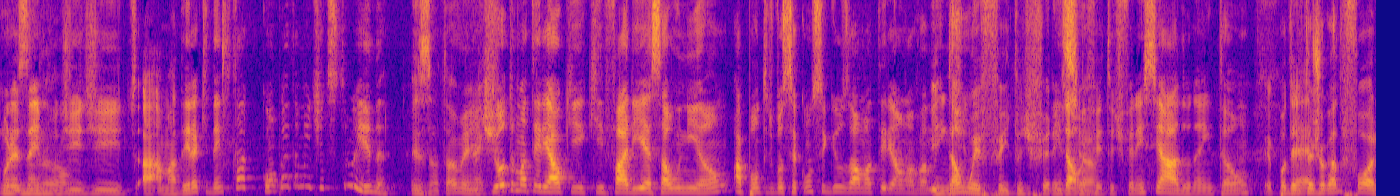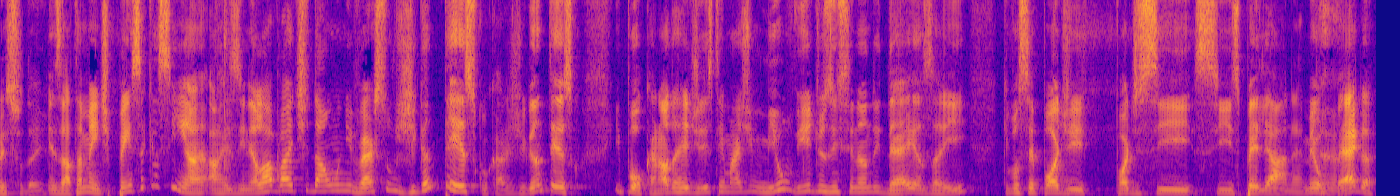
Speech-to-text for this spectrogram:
Por exemplo, de, de a madeira aqui dentro está completamente destruída. né? Exatamente. Que outro material que, que faria essa união a ponto de você conseguir usar o material novamente? E dá um né? efeito E diferenciado. dá um efeito diferenciado, né? Então, Eu poderia ter jogado fora isso daí. Exatamente. Pensa que assim, a, a resina ela vai te dar um universo gigantesco, cara, gigantesco. E pô, o canal da Rediliz tem mais de mil vídeos ensinando ideias aí que você pode, pode se, se espelhar, né? Meu, É. pega,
